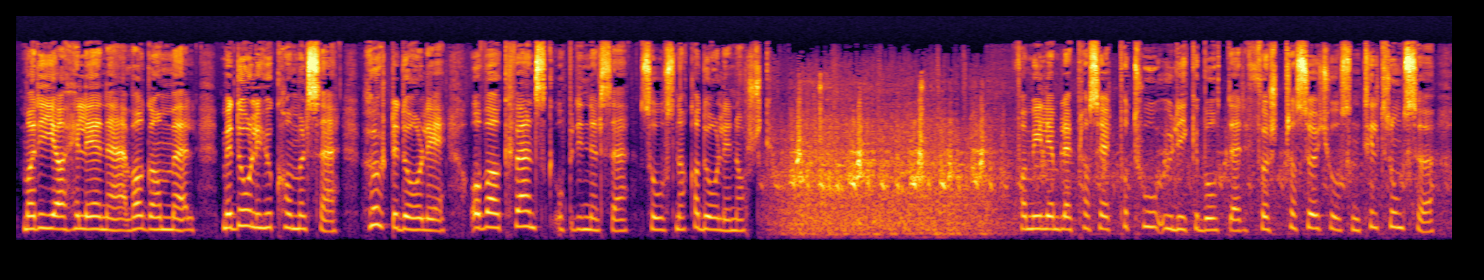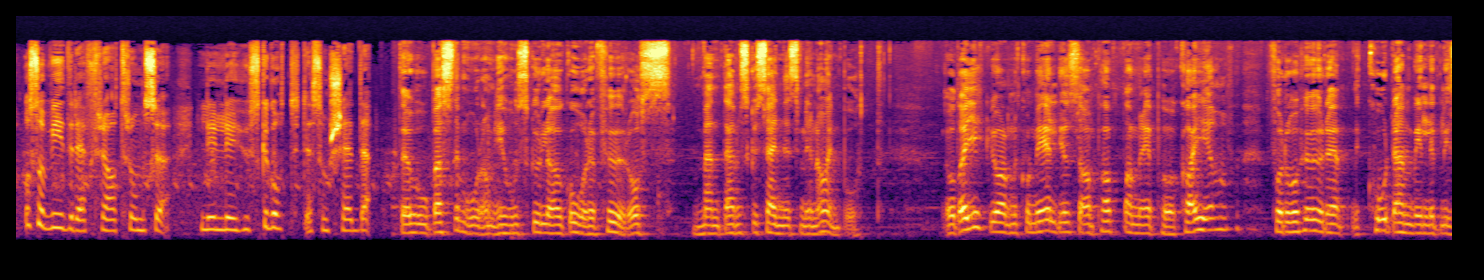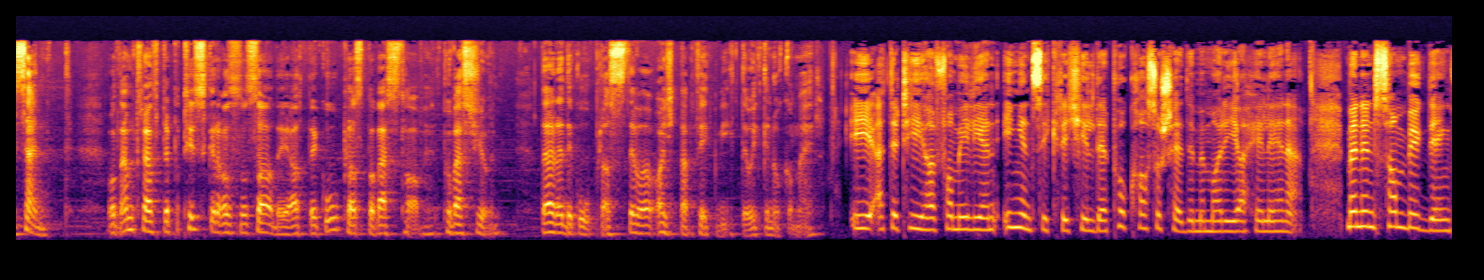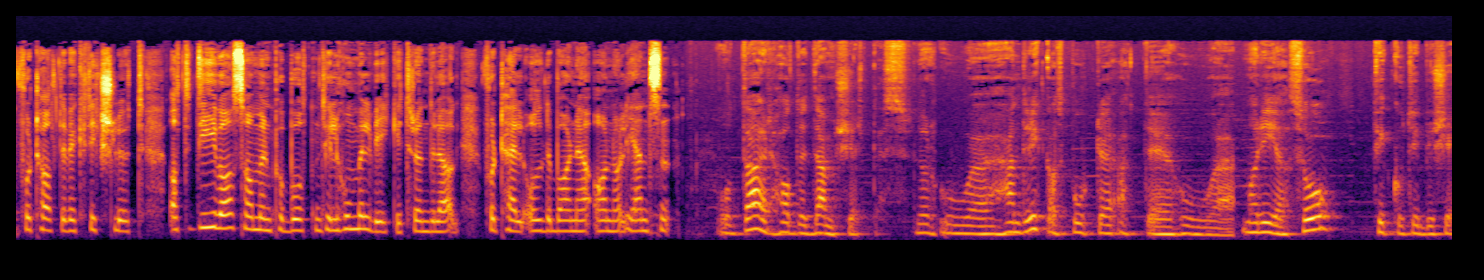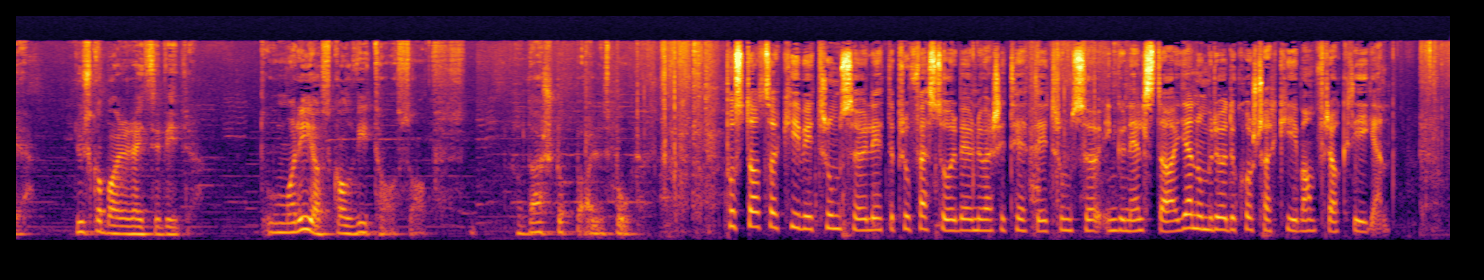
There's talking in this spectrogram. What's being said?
Maria Helene var gammel, med dårlig hukommelse, hørte dårlig og var kvensk opprinnelse, så hun snakka dårlig norsk. Familien ble plassert på to ulike båter, først fra Sørkjosen til Tromsø, og så videre fra Tromsø. Lilly husker godt det som skjedde. Det hun Bestemora mi hun skulle av gårde før oss, men de skulle sendes med en annen båt. Og Da gikk jo han Cornelius og han pappa med på kaia for å høre hvor de ville bli sendt. Og de trefte på tyskerne som sa det at det er god plass på Vesthavet, på Vestsjøen. Der er det god plass. Det var alt de fikk vite, og ikke noe mer. I ettertid har familien ingen sikre kilder på hva som skjedde med Maria Helene. Men en sambygding fortalte ved krigsslutt at de var sammen på båten til Hummelvik i Trøndelag, forteller oldebarnet Arnold Jensen. Og der hadde de skiltes. Når hun, uh, Henrika spurte etter hun, uh, Maria så, fikk hun til beskjed du skal bare reise videre og Maria skal vi ta oss av. Og der stopper alle spor. På Statsarkivet i Tromsø leter professor ved Universitetet i Tromsø Ingunn Elstad gjennom Røde Kors-arkivene fra krigen.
